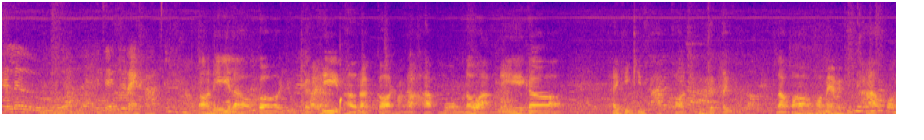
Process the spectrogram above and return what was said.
ฮัลโหลพี่เจอยู่ไหนคะตอนนี้เราก็อยู่กันที่พารากอนนะครับผมระหว่างนี้ก็ให้กินกินพักก่อนเพิ่งจะตื่นแล้วก็พ่อแม่มากินข้าวก่อน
